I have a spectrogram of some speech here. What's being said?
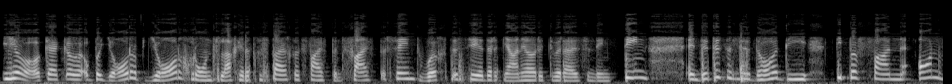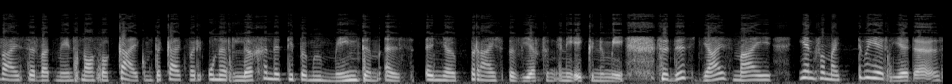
Ja, kyk eh, op 'n jaar op jaar grondslag het dit gestyg tot 5.5%, hoogste sedert Januarie 2010 en dit is inderdaad die tipe van aanwyser wat mense na sal kyk om te kyk wat die onderliggende tipe momentum is in jou prysbeweging in die ekonomie. So dis juist my een van my twee redes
